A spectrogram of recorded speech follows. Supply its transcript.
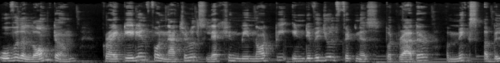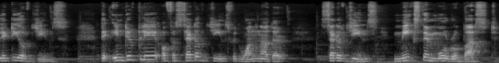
over the long term, criterion for natural selection may not be individual fitness but rather a mixed ability of genes. The interplay of a set of genes with one another set of genes makes them more robust.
